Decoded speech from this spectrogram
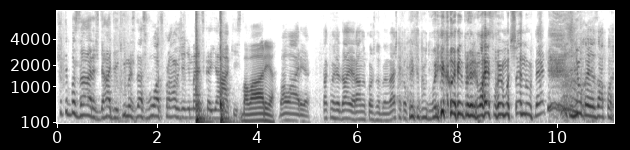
Що ти базариш, дядя, який мерседес? Вот, справжня німецька якість. Баварія. Баварія. Так виглядає рано кожного БМВшника. В принципі, у дворі, коли він прогріває свою машину, блядь, і нюхає запах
